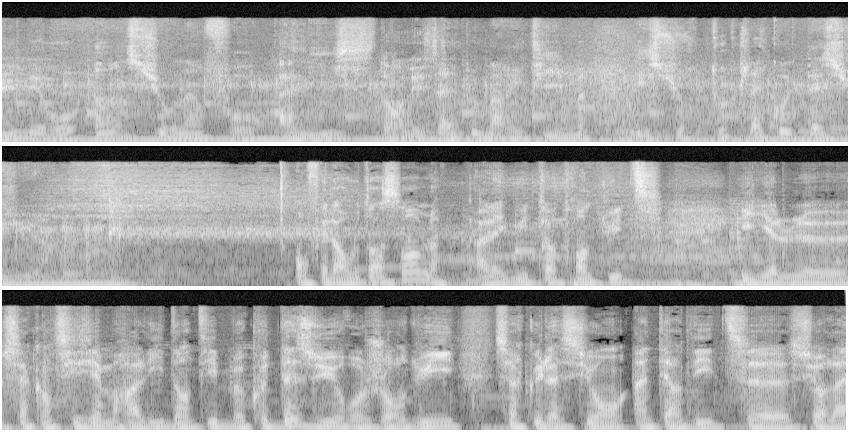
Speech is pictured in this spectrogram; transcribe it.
numéro 1 sur l'info, à Nice, dans les Alpes-Maritimes et sur toute la côte d'Azur. On fait la route ensemble Allez, 8h38. Il y a le 56e rallye d'Antibes Côte d'Azur aujourd'hui. Circulation interdite euh, sur la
